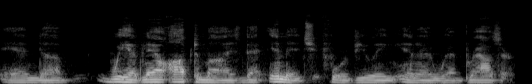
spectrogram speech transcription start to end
And uh, we have now optimized that image for viewing in a web browser.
